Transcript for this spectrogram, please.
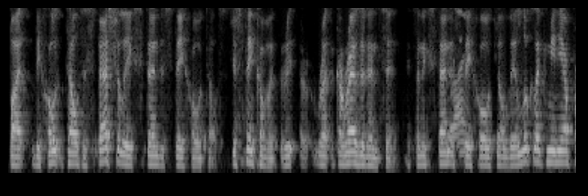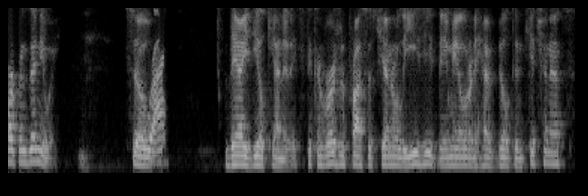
But the hotels, especially extended stay hotels, just think of it re, re, a residence inn. It's an extended Right. stay hotel. They look like mini apartments anyway. So Right. they're ideal candidates. The conversion process generally easy. They may already have built-in kitchenettes.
